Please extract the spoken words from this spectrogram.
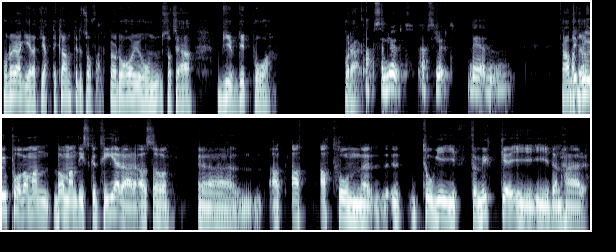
hon har ju agerat jätteklantigt i så fall. För då har ju hon så att säga bjudit på, på det här. Absolut, absolut. Det, Ja, Det beror ju på vad man, vad man diskuterar. Alltså, eh, att, att, att hon eh, tog i för mycket i, i den här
